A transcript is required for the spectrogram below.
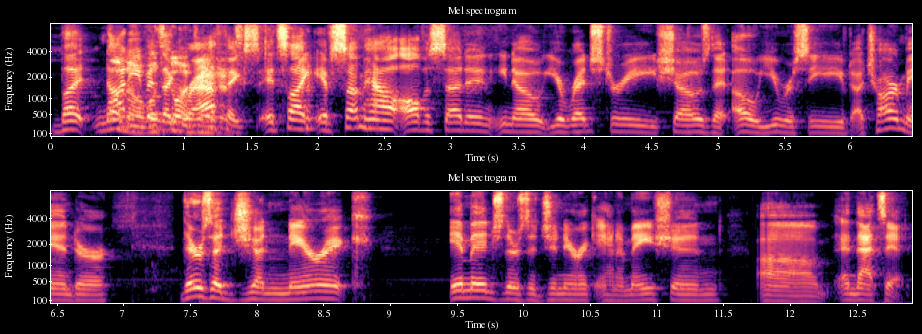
but not no, even the graphics. It's like if somehow all of a sudden, you know, your registry shows that, oh, you received a Charmander, there's a generic image, there's a generic animation, um, and that's it.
